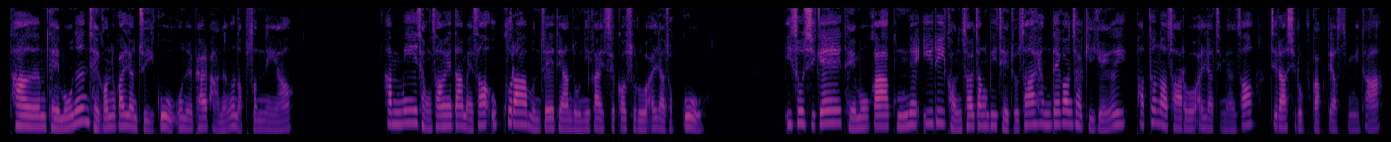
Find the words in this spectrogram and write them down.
다음 데모는 재건 관련주이고 오늘 별 반응은 없었네요. 한미 정상회담에서 우크라 문제에 대한 논의가 있을 것으로 알려졌고 이 소식에 데모가 국내 1위 건설장비 제조사 현대건설기계의 파트너사로 알려지면서 찌라시로 부각되었습니다.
